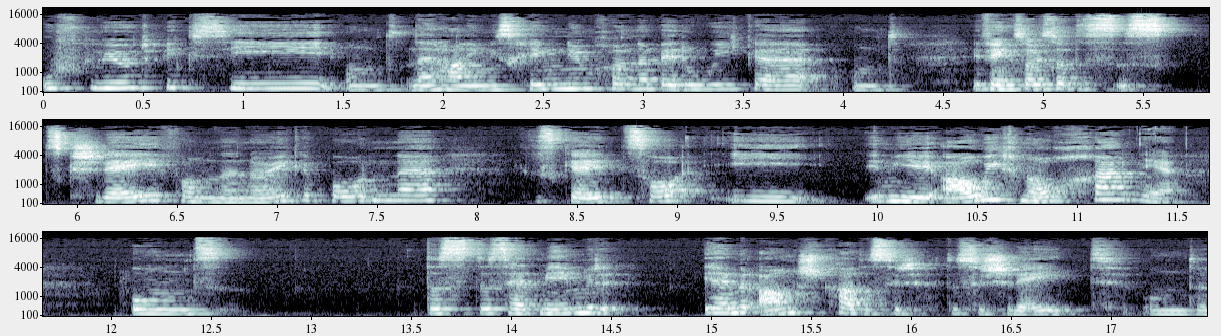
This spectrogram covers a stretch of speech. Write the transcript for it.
aufgewühlt war und dann konnte ich mein Kind nicht mehr beruhigen und ich finde sowieso, dass das, das Geschrei von einem Neugeborenen, das geht so in, in alle Knochen ja. und das, das hat mir immer, ich habe immer Angst gehabt, dass er, dass er schreit. Und äh,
